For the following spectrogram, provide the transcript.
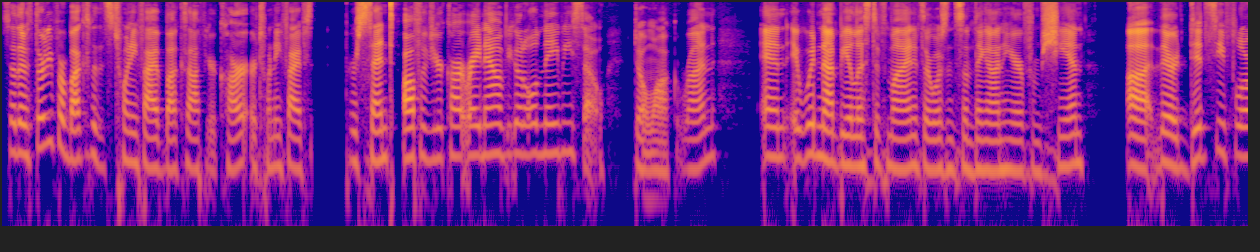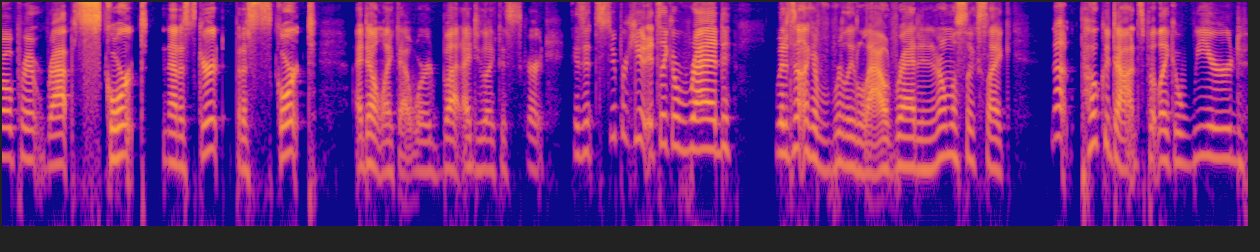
So they're 34 bucks, but it's 25 bucks off your cart or 25% off of your cart right now if you go to Old Navy. So don't walk, run. And it would not be a list of mine if there wasn't something on here from Shein. Uh, their Ditsy floral print wrap skirt, not a skirt, but a skirt. I don't like that word, but I do like this skirt because it's super cute. It's like a red, but it's not like a really loud red, and it almost looks like not polka dots, but like a weird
